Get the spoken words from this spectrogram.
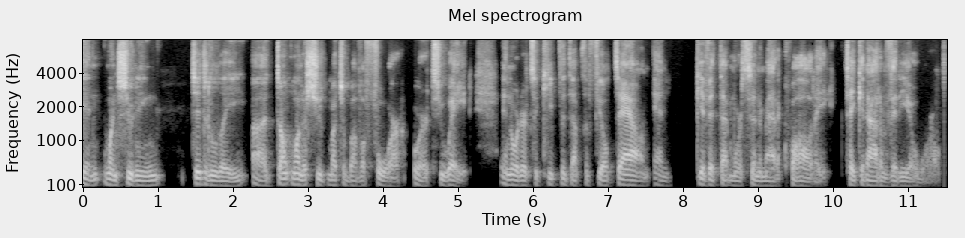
in when shooting digitally, uh, don't want to shoot much above a four or a two eight in order to keep the depth of field down and give it that more cinematic quality, take it out of video world.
